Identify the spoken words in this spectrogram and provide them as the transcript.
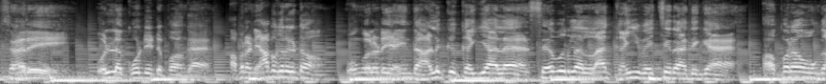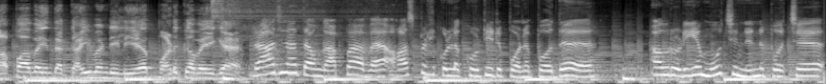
சரி உள்ள கூட்டிட்டு போங்க. அப்புறம் ஞாபகம் இருக்கட்டும் உங்களுடைய இந்த அழுக்கு கையால செவுர்ல எல்லாம் கை வச்சிடாதீங்க அப்புறம் உங்க அப்பாவை இந்த கைவண்டிலேயே படுக்க வைங்க. ராஜ்நாத் அவங்க அப்பாவை ஹாஸ்பிட்டலுக்குள்ள கூட்டிட்டு போன போது அவருடைய மூச்சு நின்னு போச்சு.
